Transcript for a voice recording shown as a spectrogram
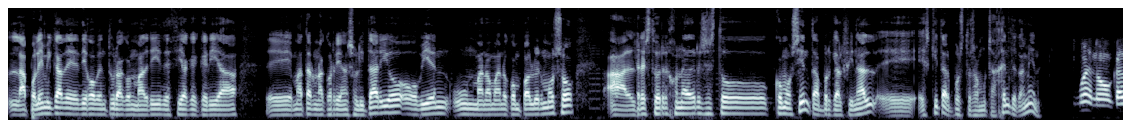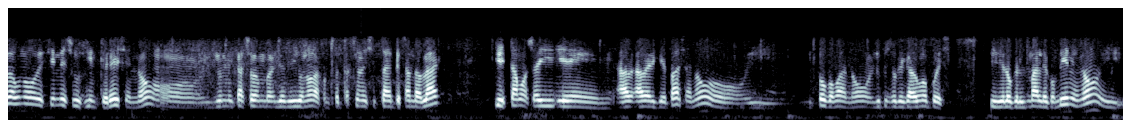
la polémica de Diego Ventura con Madrid decía que quería eh, matar una corrida en solitario o bien un mano a mano con Pablo Hermoso. Al resto de rejoneadores esto cómo sienta, porque al final eh, es quitar puestos a mucha gente también. Bueno, cada uno defiende sus intereses, ¿no? Yo en mi caso, yo te digo, ¿no? Las contrataciones están empezando a hablar y estamos ahí en- a, a ver qué pasa, ¿no? Y, y poco más, ¿no? Yo pienso que cada uno, pues, pide lo que más le conviene, ¿no? Y,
